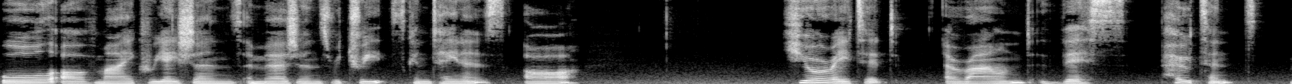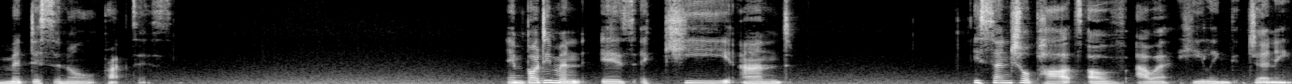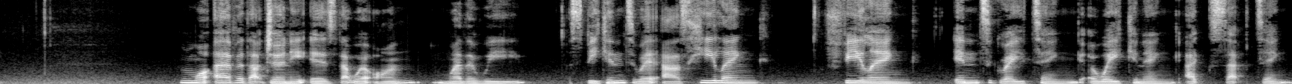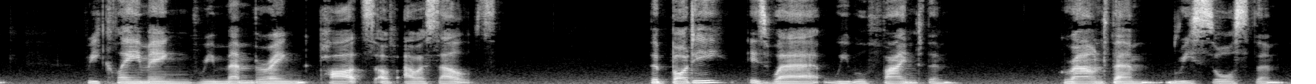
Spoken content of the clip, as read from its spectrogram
all of my creations, immersions, retreats, containers are curated around this potent medicinal practice. Embodiment is a key and essential part of our healing journey. Whatever that journey is that we're on, whether we speak into it as healing, feeling, integrating, awakening, accepting, reclaiming, remembering parts of ourselves. The body is where we will find them, ground them, resource them,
